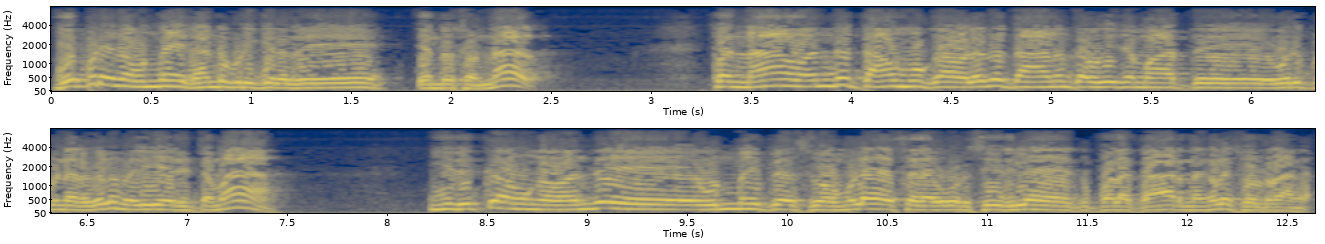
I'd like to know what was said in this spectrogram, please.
எப்படி நான் உண்மையை கண்டுபிடிக்கிறது என்று சொன்னால் இப்ப நான் வந்து தமுகவிலிருந்து தானும் தகுதி ஜமாத்து உறுப்பினர்களும் வெளியேறிட்டோமா? இதுக்கு அவங்க வந்து உண்மை பேசுவோம்ல சில ஒரு செய்தியில பல காரணங்களை சொல்றாங்க.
